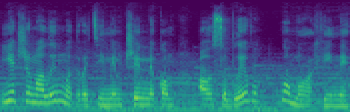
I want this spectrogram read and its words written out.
є чималим мотиваційним чинником, а особливо в умовах війни.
